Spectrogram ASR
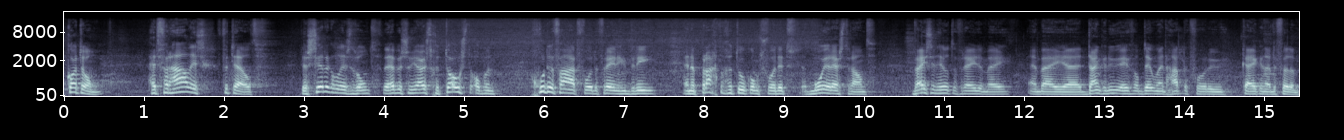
Kortom, het verhaal is verteld, de cirkel is rond. We hebben zojuist getoost op een goede vaart voor de Vereniging 3 en een prachtige toekomst voor dit mooie restaurant. Wij zijn heel tevreden mee en wij uh, danken u even op dit moment hartelijk voor uw kijken naar de film.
